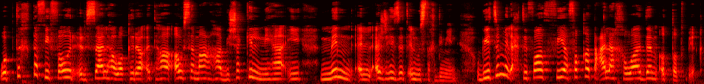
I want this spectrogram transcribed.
وبتختفي فور إرسالها وقراءتها أو سماعها بشكل نهائي من الأجهزة المستخدمين. وبيتم الاحتفاظ فيها فقط على خوادم التطبيق.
